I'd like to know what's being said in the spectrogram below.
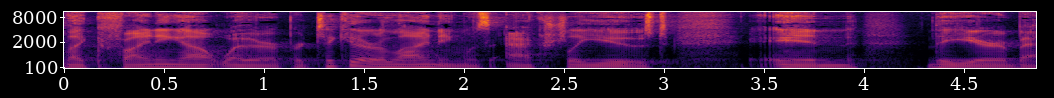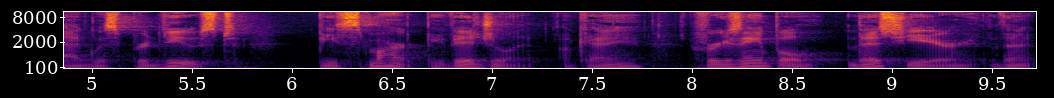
like finding out whether a particular lining was actually used in the year a bag was produced. Be smart, be vigilant, okay? For example, this year, the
